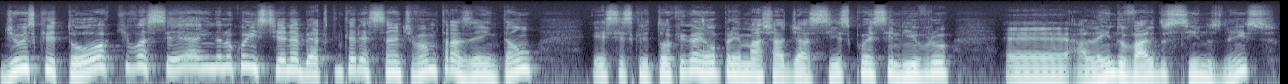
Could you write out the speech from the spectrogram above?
de um escritor que você ainda não conhecia, né, Beto? Que interessante. Vamos trazer então esse escritor que ganhou o prêmio Machado de Assis com esse livro é, Além do Vale dos Sinos, não é isso?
